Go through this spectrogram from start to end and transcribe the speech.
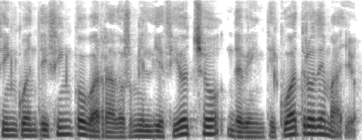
55-2018 de 24 de mayo.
